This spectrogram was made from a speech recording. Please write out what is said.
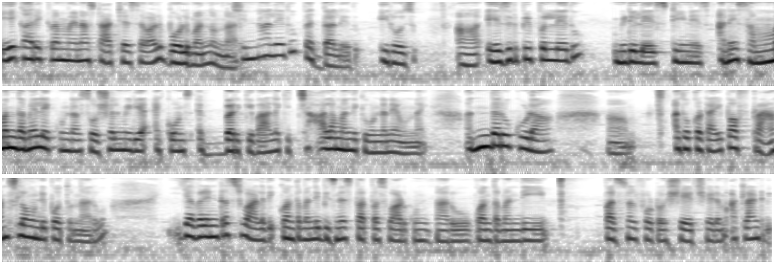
ఏ కార్యక్రమం అయినా స్టార్ట్ చేసేవాళ్ళు బోళ్ళు మంది ఉన్నారు. చిన్న లేదు పెద్ద లేదు. ఈరోజు ఏజ్డ్ పీపుల్ లేదు మిడిల్ ఏజ్ టీనేజ్ అనే సంబంధమే లేకుండా సోషల్ మీడియా అకౌంట్స్ ఎవ్వరికి వాళ్ళకి చాలామందికి ఉండనే ఉన్నాయి. అందరూ కూడా అదొక టైప్ ఆఫ్ ట్రాన్స్లో ఉండిపోతున్నారు. ఎవరి ఇంట్రెస్ట్ వాళ్ళది. కొంతమంది బిజినెస్ పర్పస్ వాడుకుంటున్నారు. కొంతమంది పర్సనల్ ఫొటోస్ షేర్ చేయడం అట్లాంటివి.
